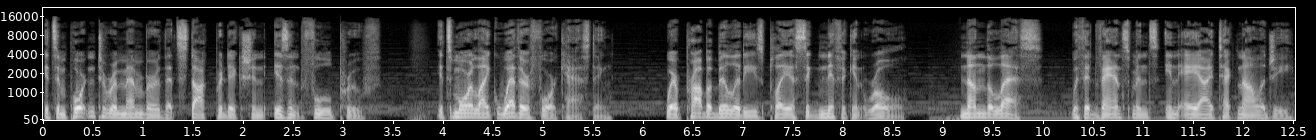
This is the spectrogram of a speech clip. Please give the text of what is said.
it's important to remember that stock prediction isn't foolproof. It's more like weather forecasting, where probabilities play a significant role. Nonetheless, with advancements in AI technology,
